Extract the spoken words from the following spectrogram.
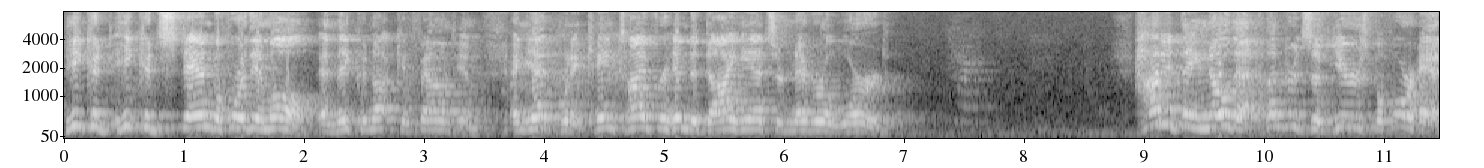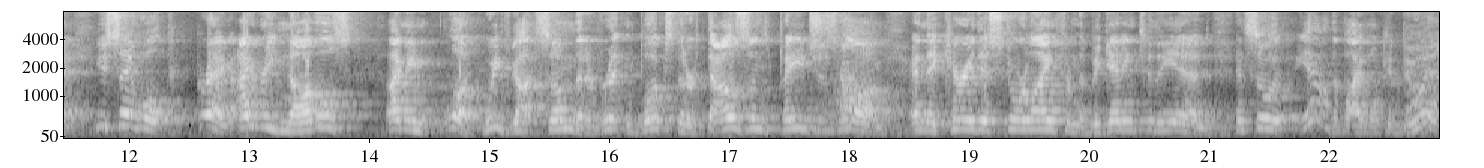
He could, he could stand before them all and they could not confound him. And yet, when it came time for him to die, he answered never a word. How did they know that hundreds of years beforehand? You say, well, Greg, I read novels. I mean, look, we've got some that have written books that are thousands of pages long, and they carry this storyline from the beginning to the end. And so, yeah, the Bible could do it,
